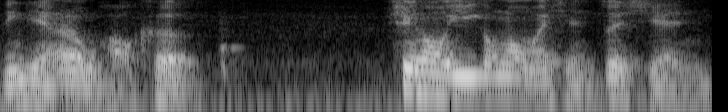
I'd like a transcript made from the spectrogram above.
零点二五毫克，讯后一公共危险罪嫌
